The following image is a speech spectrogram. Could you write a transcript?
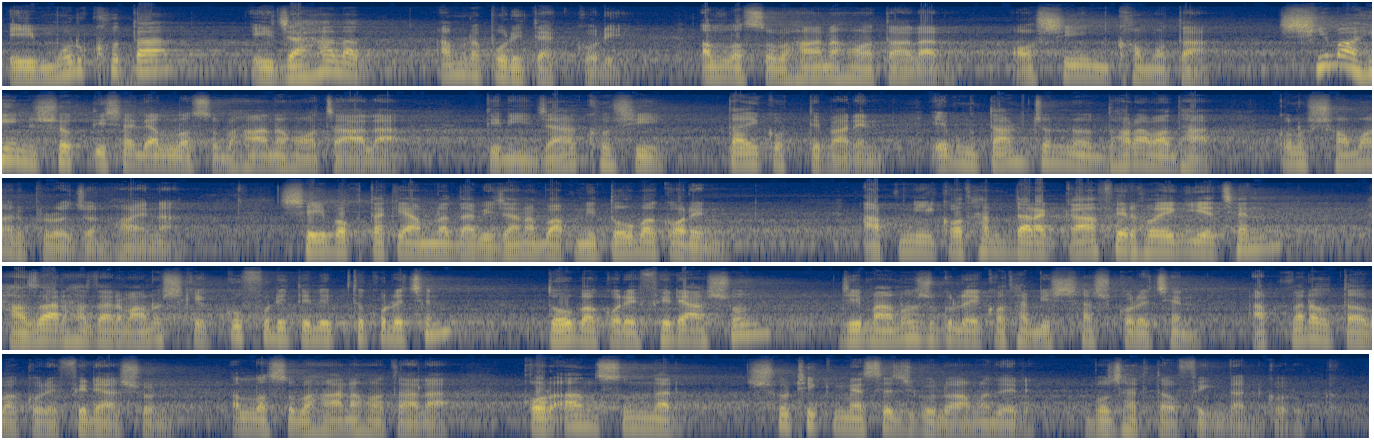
এই মূর্খতা, এই জাহালাত আমরা পরিত্যাগ করি। আল্লাহ সুবাহান হওয়া তালার অসীম ক্ষমতা, সীমাহীন শক্তিশালী আল্লাহ সুবাহান হওয়া তালা তিনি যা খুশি তাই করতে পারেন এবং তার জন্য ধরা বাঁধা কোনো সময়ের প্রয়োজন হয় না। সেই বক্তাকে আমরা দাবি জানাব, আপনি তৌবা করেন। আপনি কথার দ্বারা কাফের হয়ে গিয়েছেন, হাজার হাজার মানুষকে কুফুরিতে লিপ্ত করেছেন তৌবা করে ফিরে আসুন। যে মানুষগুলো এই কথা বিশ্বাস করেছেন, আপনারাও তৌবা করে ফিরে আসুন। আল্লাহ সুবাহানহতালা কোরআন, সুন্নার সঠিক মেসেজগুলো আমাদের বোঝার তৌফিক দান করুক।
